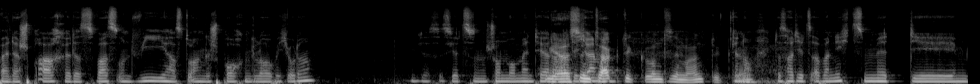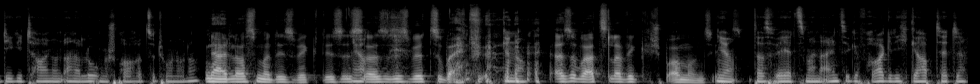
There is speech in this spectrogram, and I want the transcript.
bei der Sprache, das Was und Wie hast du angesprochen, glaube ich, oder? Das ist jetzt schon ein Moment her. Ja, Syntaktik einmal, und Semantik. Genau. Ja. Das hat jetzt aber nichts mit dem digitalen und analogen Sprache zu tun, oder? Nein, lassen wir das weg. Das ist, ja. also das wird zu weit führen. Genau. Also Watzlawick sparen wir uns jetzt. Ja, das wäre jetzt meine einzige Frage, die ich gehabt hätte.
